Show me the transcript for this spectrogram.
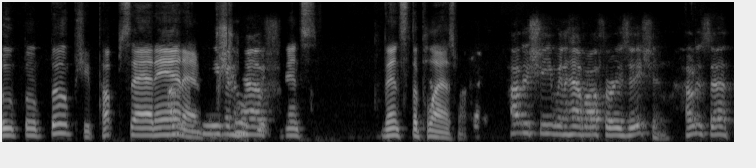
Boop, boop, boop. She pops that in and even have vents, vents the plasma. How does she even have authorization? How does that?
